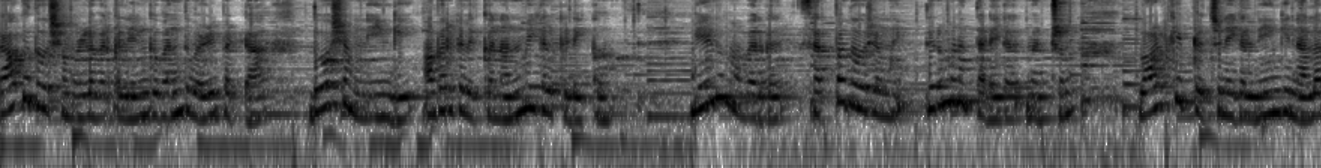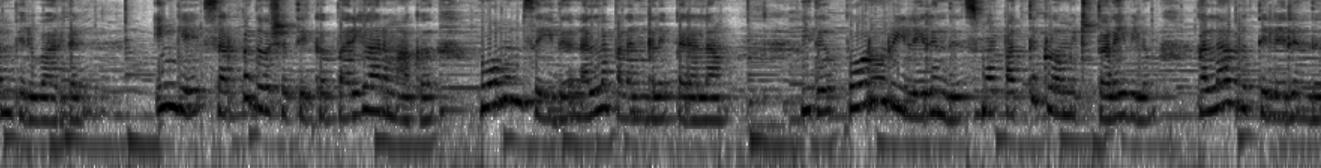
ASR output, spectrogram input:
ராகு தோஷம் உள்ளவர்கள் இங்கு வந்து வழிபட்டால் தோஷம் நீங்கி அவர்களுக்கு நன்மைகள் கிடைக்கும். மேலும் அவர்கள் சர்ப்பதோஷம் திருமண தடைகள் மற்றும் வாழ்க்கை பிரச்சனைகள் நீங்கி நலம் பெறுவார்கள். இங்கே சர்ப்பதோஷத்திற்கு பரிகாரமாக ஹோமம் செய்து நல்ல பலன்களை பெறலாம். இது போரூரிலிருந்து சுமார் பத்து கிலோமீட்டர் தொலைவிலும் பல்லாவரத்திலிருந்து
